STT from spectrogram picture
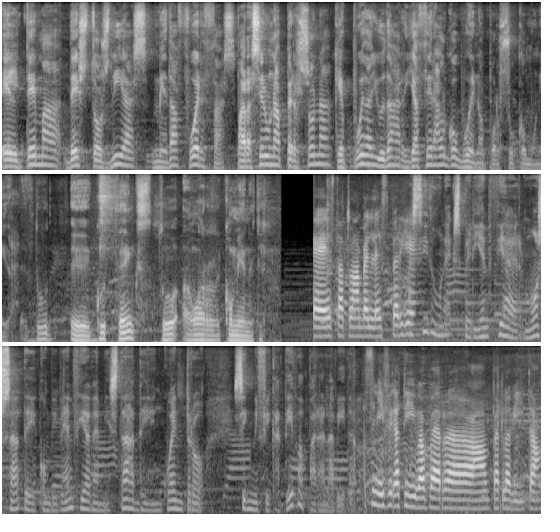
El tema de estos días me da fuerzas para ser una persona que pueda ayudar y hacer algo bueno por su comunidad. Eh, ha sido una experiencia hermosa de convivencia, de amistad, de encuentro, significativa para la vida. Significativa para, para la vida.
